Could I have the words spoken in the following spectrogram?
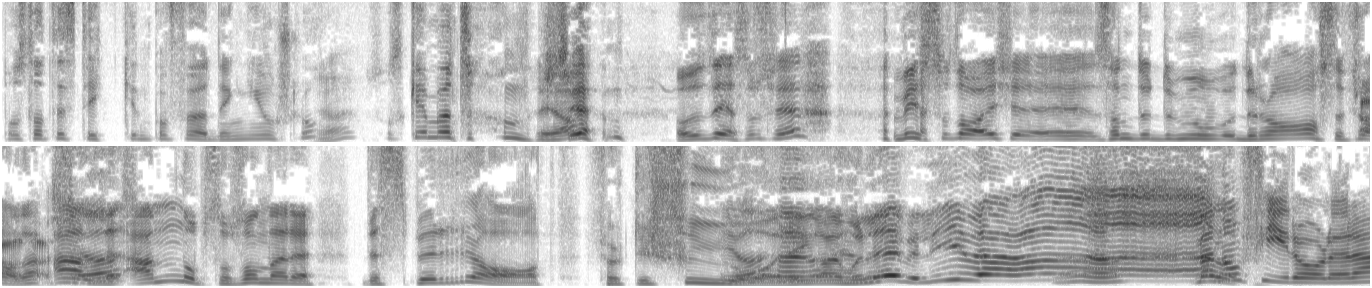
på statistikken på føding i Oslo, Ja. så skal jeg møte Anders Ja. igjen. Og det er det som skjer. Hvis du da ikke eh, sånn, du, du må rase fra Ja, deg, er eller ende opp som sånn der, desperat 47-åring. Ja, ja, ja, Jeg må leve livet! Men om fire år, dere,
